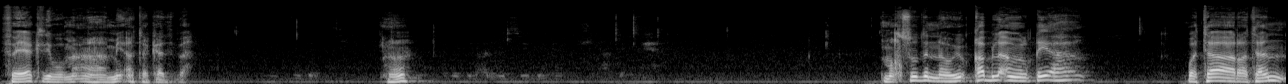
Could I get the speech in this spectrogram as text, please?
فيكذب معها مئة كذبة. ها؟ المقصود أنه قبل أن يلقيها وتارة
